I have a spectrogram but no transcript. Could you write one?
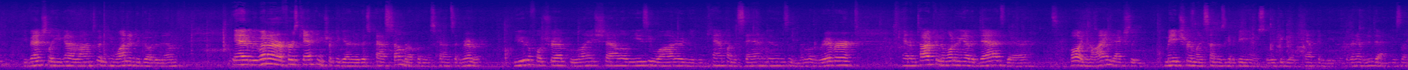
eventually he got around to it and he wanted to go to them. And we went on our first camping trip together this past summer up on the Wisconsin River. Beautiful trip, nice, shallow, easy water, and you can camp on the sand dunes in the middle of the river. And I'm talking to one of the other dads there. It's like, boy, you know, I actually made sure my son was going to be here so we could go camping together because I never did that. And he's like,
